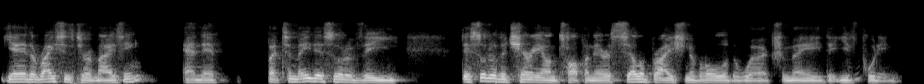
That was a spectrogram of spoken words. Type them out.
yeah, the races are amazing, and they're. But to me, they're sort of the they're sort of the cherry on top, and they're a celebration of all of the work for me that you've put in.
